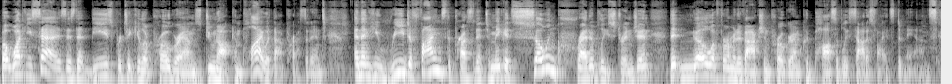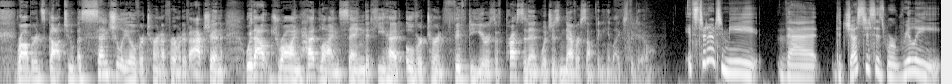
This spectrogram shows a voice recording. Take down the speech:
But what he says is that these particular programs do not comply with that precedent. And then he redefines the precedent to make it so incredibly stringent that no affirmative action program could possibly satisfy its demands. Roberts got to essentially overturn affirmative action without drawing headlines saying that he had overturned 50 years of precedent, which is never something he likes to do. It stood out to me that the justices were really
